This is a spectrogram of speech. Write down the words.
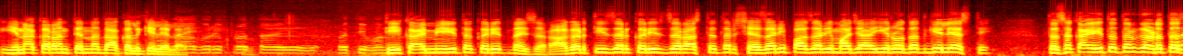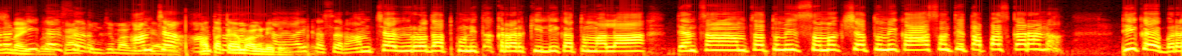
विनाकारण त्यांना दाखल केलेलं आहे. ती काय मी इथं करीत नाही सर. अगर ती जर करीत जर असते तर शेजारी पाजारी माझ्या विरोधात गेले असते. तसं काय इथं तर घडतच बरं, नाही. ठीक आहे काय सर. तुमची मागणी आमच्या आहे? आता आमचं काय मागणी म्हणणं आहे आहे, ऐका सर. आमच्या विरोधात कोणी तक्रार केली का तुम्हाला? त्यांचा आमचा तुम्ही समक्ष तुम्ही काय असन ते तपास करा ना. ठीक आहे बरं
